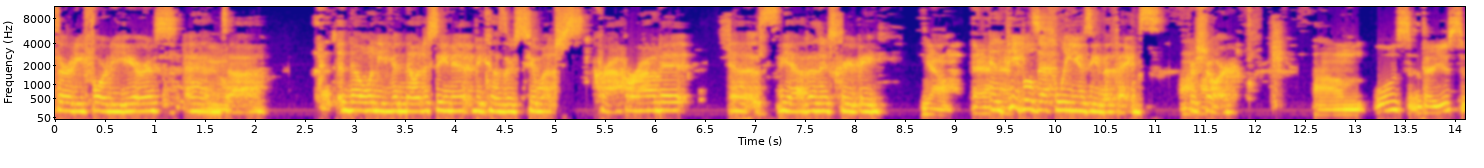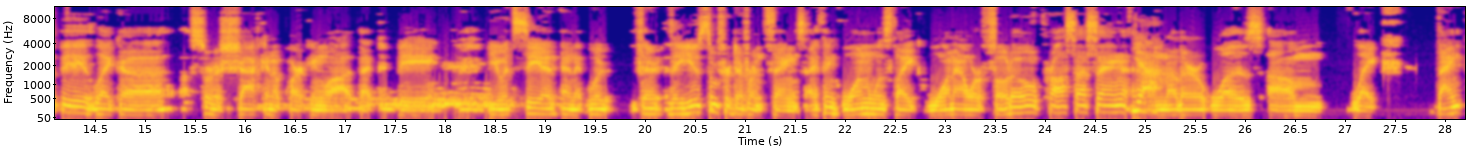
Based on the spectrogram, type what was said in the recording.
30, 40 years, and uh, no one even noticing it because there's too much crap around it. It's, yeah, that is creepy. Yeah, And people definitely using the things for Uh-huh. sure. Um, what was there used to be like a, a sort of shack in a parking lot that could be you would see it and it would they they used them for different things. I think one was like one hour photo processing. Yeah. And another was um like bank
